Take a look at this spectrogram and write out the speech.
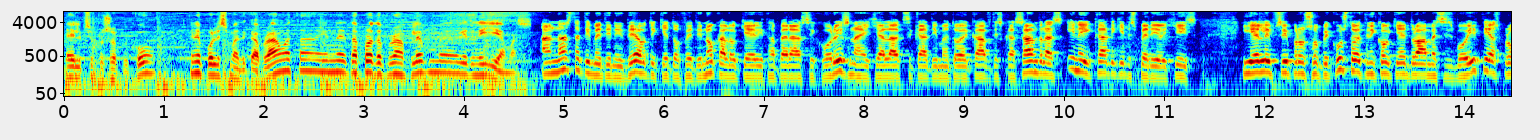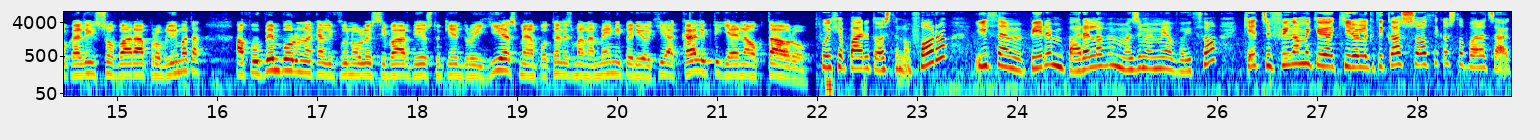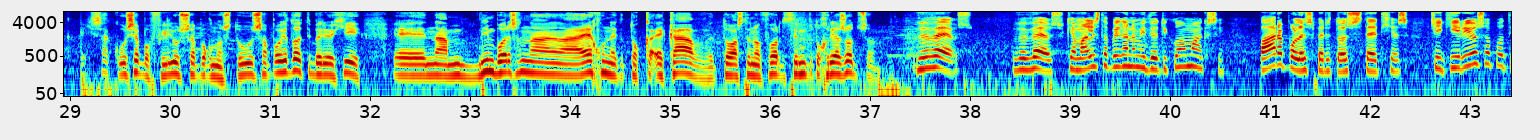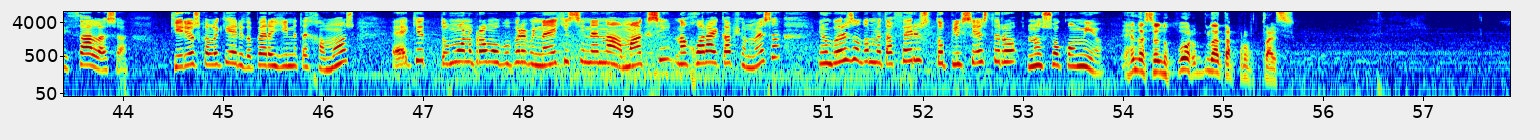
έλλειψη προσωπικού είναι πολύ σημαντικά πράγματα. Είναι τα πρώτα που πρέπει να βλέπουμε για την υγεία μας. Ανάστατη με την ιδέα ότι και το φετινό καλοκαίρι θα περάσει χωρίς να έχει αλλάξει κάτι με το ΕΚΑΒ της Κασάνδρας είναι οι κάτοικοι της περιοχής. Η έλλειψη προσωπικού στο Εθνικό Κέντρο Άμεσης Βοήθειας προκαλεί σοβαρά προβλήματα αφού δεν μπορούν να καλυφθούν όλες οι βάρδιες του Κέντρου Υγείας με αποτέλεσμα να μένει η περιοχή ακάλυπτη για ένα οκτάωρο. Που είχε πάρει το ασθενοφόρο, ήρθε, με πήρε, με παρέλαβε μαζί με μία βοηθό και έτσι φύγαμε και κυριολεκτικά σώθηκα στο παρατσάκ. Έχεις ακούσει από φίλους, από γνωστούς, από εδώ την περιοχή ε, να μην μπορέσαν να έχουν το ΕΚΑΒ, το ασθενοφόρο τη στιγμή που το χρειαζόντουσαν. Βεβαίως. Βεβαίως. Και μάλιστα πήγανε με ιδιωτικό αμάξι. Πάρα πολλές περιπτώσεις τέτοιες. Και κυρίως από τη θάλασσα. Κυρίως καλοκαίρι εδώ πέρα γίνεται χαμός ε, και το μόνο πράγμα που πρέπει να έχεις είναι ένα αμάξι να χωράει κάποιον μέσα για να μπορέσεις να τον μεταφέρεις στο πλησιέστερο νοσοκομείο. Ένα ασθενοφόρο που να τα προφτάσει;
